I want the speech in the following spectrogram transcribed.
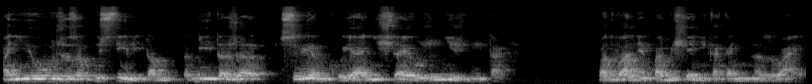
они его уже запустили, там одни этажа сверху, я не считаю уже нижний этаж, подвальное помещение, как они называют.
